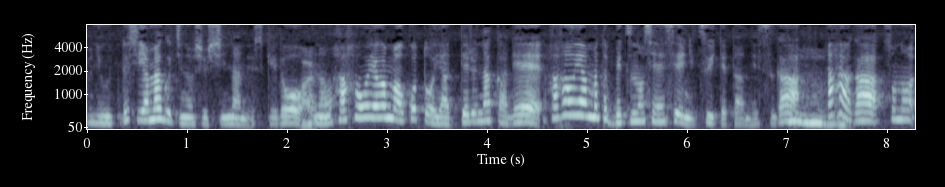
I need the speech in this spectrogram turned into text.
私山口の出身なんですけど、はい。あの母親がまあおことをやってる中で母親はまた別の先生についてたんですが、母がその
